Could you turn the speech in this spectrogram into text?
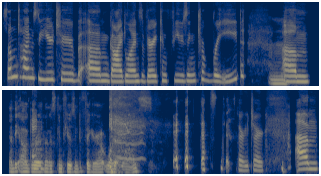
sometimes the YouTube um, guidelines are very confusing to read. Mm. Um, and the algorithm and, is confusing to figure out what it wants. that's that's very true. Um,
